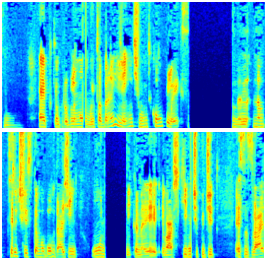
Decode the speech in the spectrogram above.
Sim. É, porque é um problema muito abrangente, muito complexo. Né? Não é difícil ter uma abordagem única, né? Eu acho que um tipo de essas várias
